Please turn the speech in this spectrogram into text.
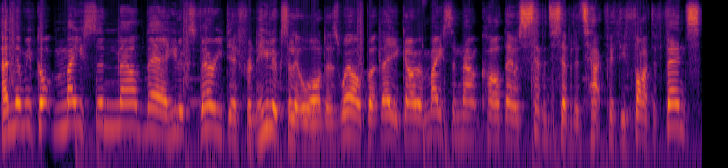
And then we've got Mason Mount there. He looks very different. He looks a little odd as well, but there you go. A Mason Mount card there with 77 attack, 55 defence.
